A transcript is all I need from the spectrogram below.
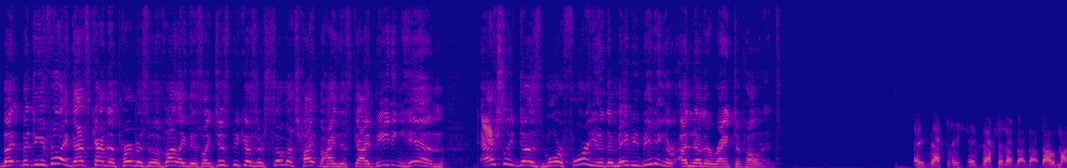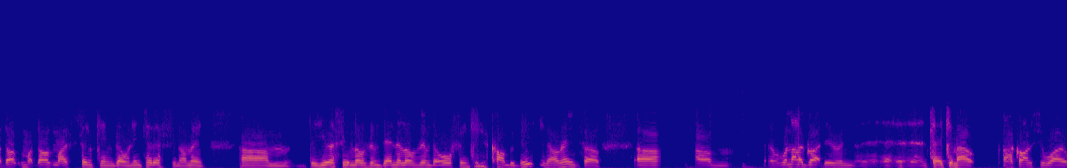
But but do you feel like that's kind of the purpose of a fight like this? Like just because there's so much hype behind this guy, beating him actually does more for you than maybe beating another ranked opponent. Exactly, exactly. That that, that, that was my that, was my that was my thinking going into this. You know what I mean? Um, the UFC loves him, then loves him. The whole thinking he can't be beat. You know what I mean? So. Uh, um, Uh, when I got there and, and, and take him out, I can't see why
